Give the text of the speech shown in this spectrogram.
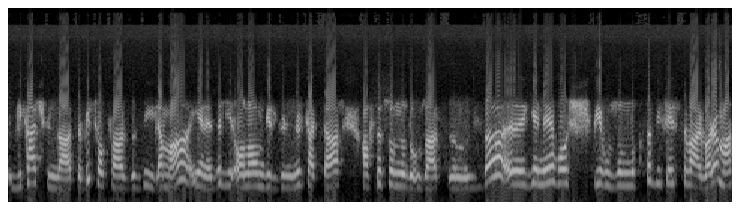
birkaç gün daha tabii çok fazla değil ama yine de bir 10-11 günlük hatta hafta sonunu da uzattığımızda e, gene hoş bir uzunlukta bir festival var ama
